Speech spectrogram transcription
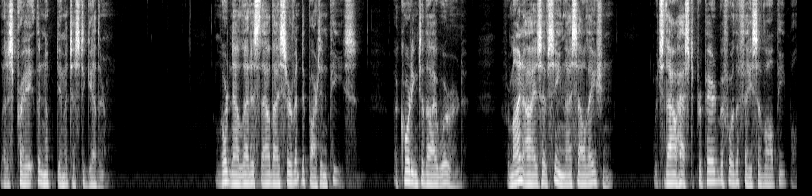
Let us pray the Nunc Dimittis together. Lord, now lettest thou thy servant depart in peace, according to thy word. For mine eyes have seen thy salvation, which thou hast prepared before the face of all people,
